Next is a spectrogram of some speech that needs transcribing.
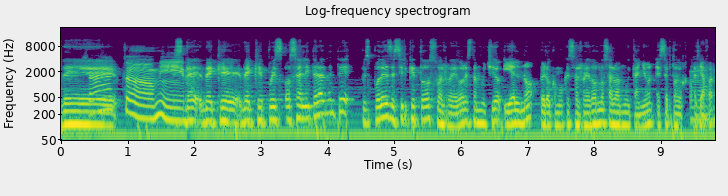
de Exacto, mira. De, que de que pues o sea literalmente pues puedes decir que todo su alrededor está muy chido y él no pero como que su alrededor lo salva muy cañón excepto a Jafar.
